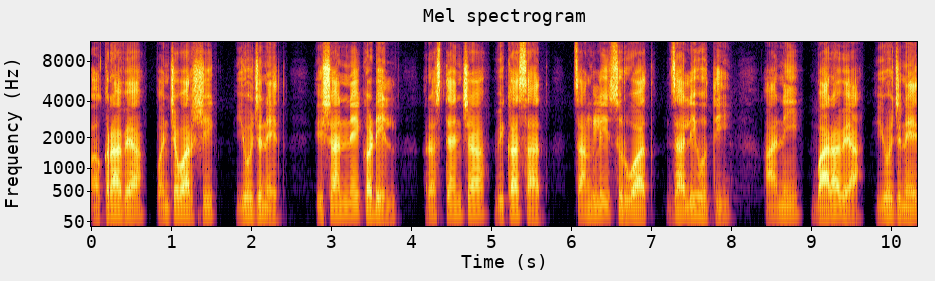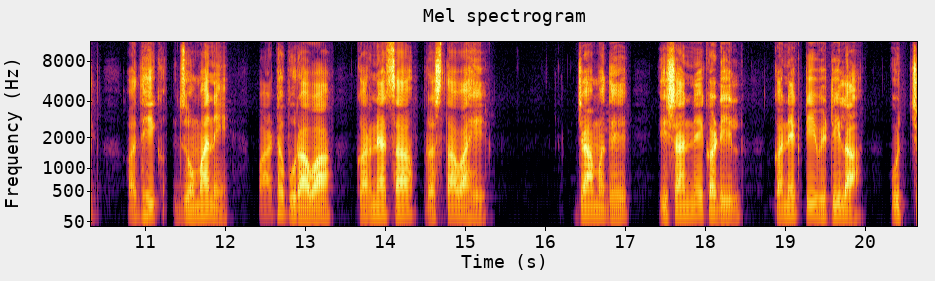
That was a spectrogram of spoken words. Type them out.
अकराव्या पंचवार्षिक योजनेत ईशान्येकडील रस्त्यांच्या विकासात चांगली सुरुवात झाली होती आणि बाराव्या योजनेत अधिक जोमाने पाठपुरावा करण्याचा प्रस्ताव आहे ज्यामध्ये ईशान्येकडील कनेक्टिव्हिटीला उच्च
